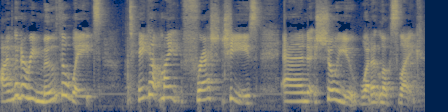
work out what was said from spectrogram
I'm gonna remove the weights, take out my fresh cheese and show you what it looks like.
